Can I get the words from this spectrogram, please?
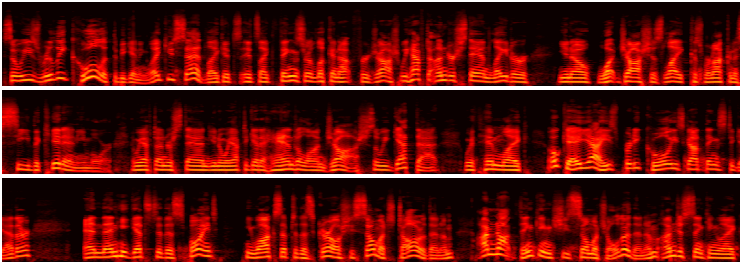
So he's really cool at the beginning. Like you said, like it's it's like things are looking up for Josh. We have to understand later, you know, what Josh is like because we're not going to see the kid anymore. And we have to understand, you know, we have to get a handle on Josh. So we get that with him like, okay, yeah, he's pretty cool. He's got things together. And then he gets to this point. He walks up to this girl. She's so much taller than him. I'm not thinking she's so much older than him. I'm just thinking like,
